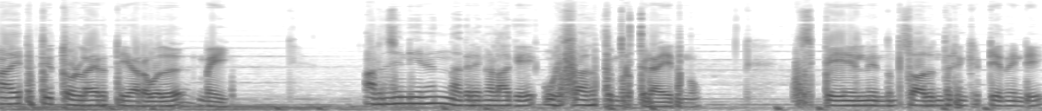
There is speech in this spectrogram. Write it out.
ആയിരത്തി തൊള്ളായിരത്തി അറുപത് മെയ്. അർജന്റീനൻ നഗരങ്ങളാകെ ഉത്സാഹത്തിമിർപ്പിലായിരുന്നു സ്പെയിനിൽ നിന്നും സ്വാതന്ത്ര്യം കിട്ടിയതിന്റെ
